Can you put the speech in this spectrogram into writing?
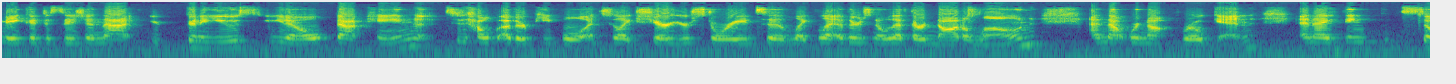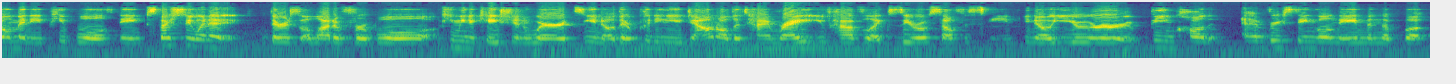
make a decision that you're going to use, you know, that pain to help other people and to like share your story and to like let others know that they're not alone and that we're not broken. And I think so many people think, especially when it, there's a lot of verbal communication where it's, you know, they're putting you down all the time, right? You have like zero self esteem. You know, you're being called every single name in the book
